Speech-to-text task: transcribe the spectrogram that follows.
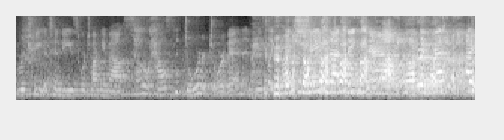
retreat attendees were talking about, so how's the door, Jordan? And he was like, I shaved that thing down. Like that, I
